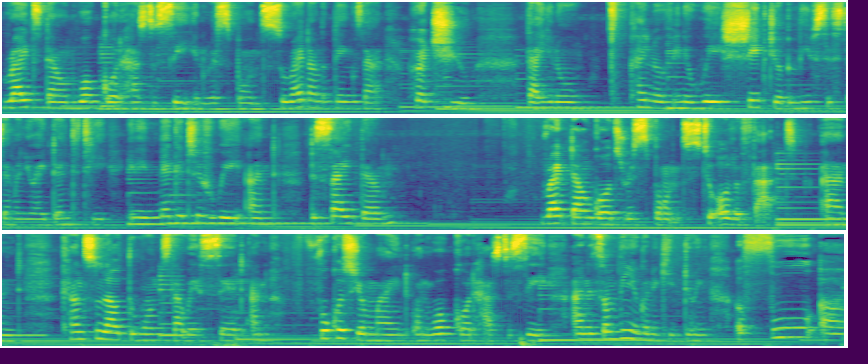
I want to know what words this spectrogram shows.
write down what god has to say in response. So write down the things that hurt you that you know kind of in a way shaped your belief system and your identity in a negative way and beside them write down God's response to all of that and cancel out the ones that were said and focus your mind on what God has to say, and it's something you're going to keep doing. A full, uh,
